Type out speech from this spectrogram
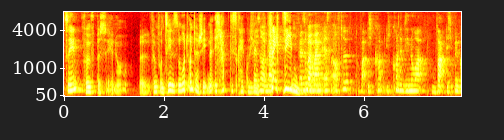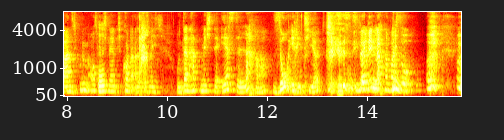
Zehn? Fünf bis zehn, ja. äh, fünf und zehn ist ein guter Unterschied, ne? Ich habe das kalkuliert. noch, Vielleicht sieben. Ich weiß noch, bei meinem ersten Auftritt, war, ich, kon, ich konnte die Nummer, war, ich bin wahnsinnig gut im Auswendiglernen, ich konnte alles auswendig. Und dann hat mich der erste Lacher so irritiert, dass die Leute gelacht haben, war ich so, äh, äh.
